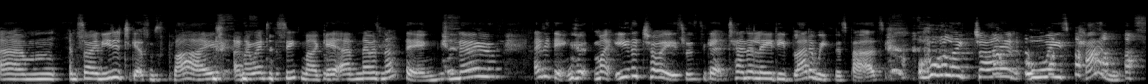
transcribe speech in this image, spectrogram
Um, and so I needed to get some supplies, and I went to the supermarket, and there was nothing, no anything. My either choice was to get Tena Lady bladder weakness pads, or like giant always pants,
